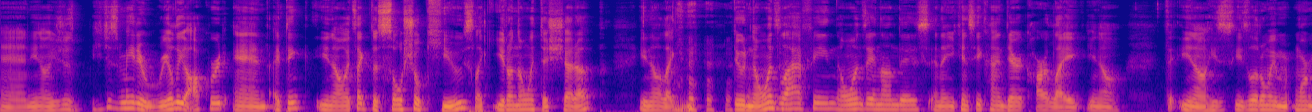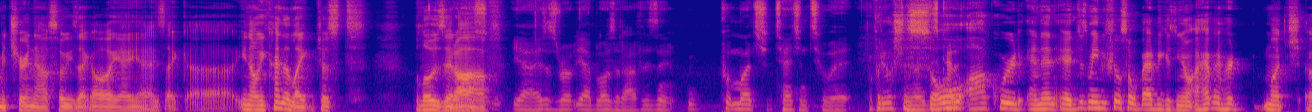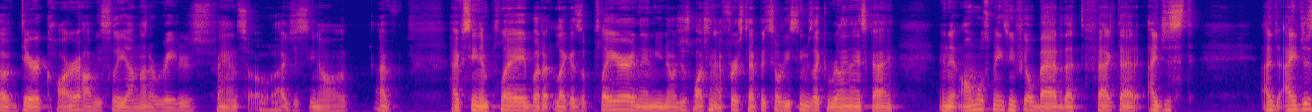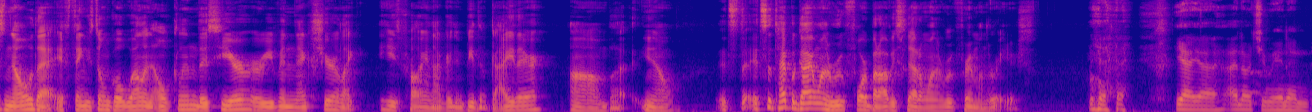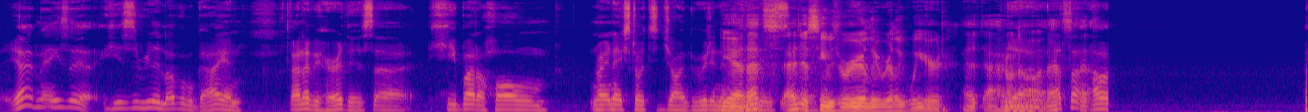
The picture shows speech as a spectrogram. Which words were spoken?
and you know he just he just made it really awkward and i think you know it's like the social cues like you don't know when to shut up you know like dude no one's laughing no one's in on this and then you can see kind of derek carr like you know th- you know he's he's a little bit more mature now so he's like oh yeah yeah he's like uh you know he kind of like just blows it off yeah it just yeah blows it off it doesn't put much attention to it. But it was just you know, so just kinda... awkward, and then it just made me feel so bad because you know I haven't heard much of Derek Carr. Obviously, I'm not a Raiders fan, so mm-hmm. I just you know I've I've seen him play, but like as a player, and then you know just watching that first episode, he seems like a really nice guy, and it almost makes me feel bad that the fact that I just I, I just know that if things don't go well in Oakland this year or even next year, like he's probably not going to be the guy there. Um, but you know, it's the, it's the type of guy I want to root for, but obviously I don't want to root for him on the Raiders. Yeah, yeah, yeah. I know what you mean, and yeah, man, he's a he's a really lovable guy, and I don't know if you heard this. Uh, he bought a home right next door to Jon Gruden. Yeah, that's that just seems really really weird. I, I don't yeah, know. That's, that's, that's...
